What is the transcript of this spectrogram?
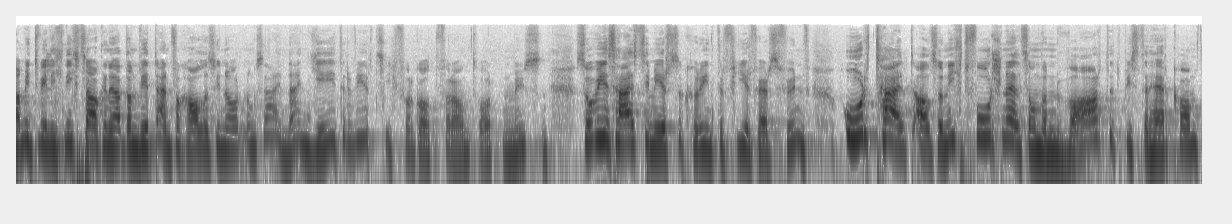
Damit will ich nicht sagen, ja, dann wird einfach alles in Ordnung sein. Nein, jeder wird sich vor Gott verantworten müssen. So wie es heißt im 1. Korinther 4, Vers 5. Urteilt also nicht vorschnell, sondern wartet, bis der Herr kommt.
